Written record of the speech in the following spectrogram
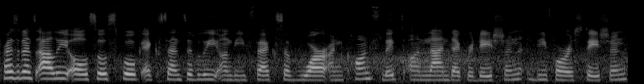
President Ali also spoke extensively on the effects of war and conflict on land degradation, deforestation,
